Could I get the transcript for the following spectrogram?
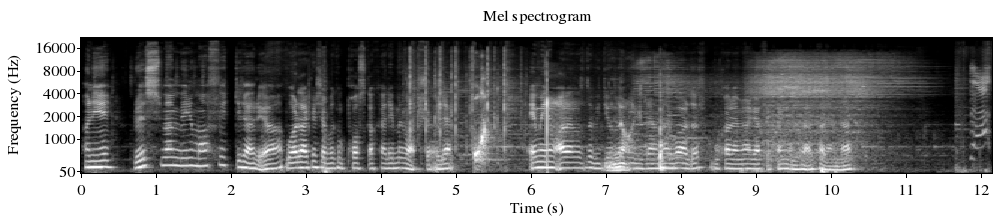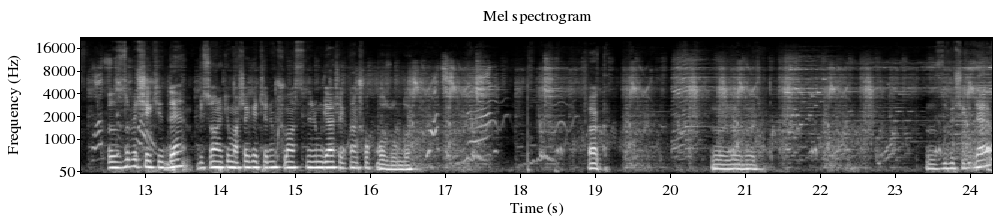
Hani resmen beni mahvettiler ya. Bu arada arkadaşlar bakın Posca kalemi var şöyle. Eminim aranızda videolarını izleyenler vardır. Bu kalemler gerçekten güzel kalemler. Hızlı bir şekilde bir sonraki maça geçelim. Şu an sinirim gerçekten çok bozuldu. Bak. Dur dur dur. Hızlı bir şekilde.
